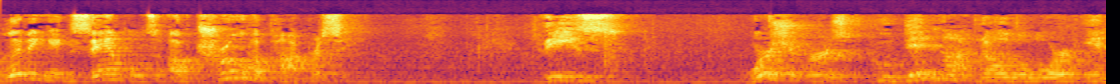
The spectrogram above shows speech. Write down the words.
living examples of true hypocrisy. These worshippers who did not know the Lord in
